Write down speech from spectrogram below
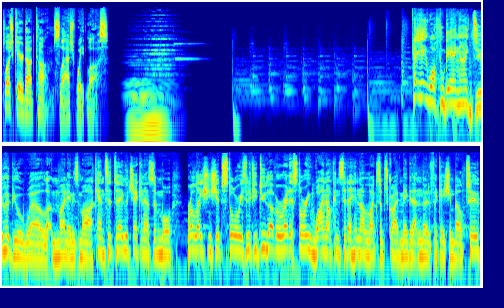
plushcare.com slash weight loss. Hey, hey, Waffle Gang, I do hope you are well. My name is Mark, and today we're checking out some more relationship stories. And if you do love a Reddit story, why not consider hitting that like, subscribe, maybe that notification bell too?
